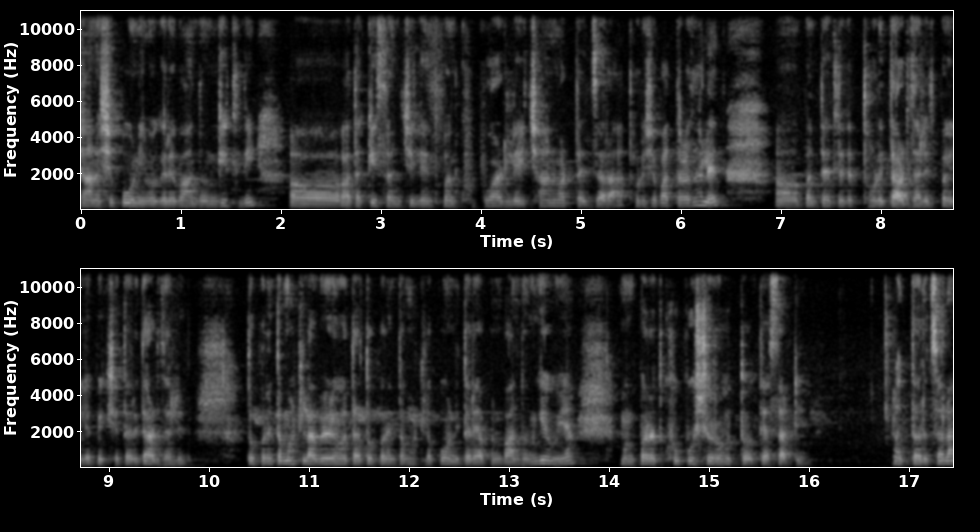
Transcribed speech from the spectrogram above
छान अशी पोणी वगैरे बांधून घेतली. आता केसांची लेंथ पण खूप वाढले. छान वाटत आहेत जरा. थोडेसे पातळ झालेत. पण त्यातले त्यात थोडे दाट झालेत. पहिल्यापेक्षा तरी दाट झालेत. तोपर्यंत म्हटला वेळ होता तोपर्यंत म्हटलं कोणीतरी आपण बांधून घेऊया. मग परत खूप उशीर होतो त्यासाठी. तर चला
